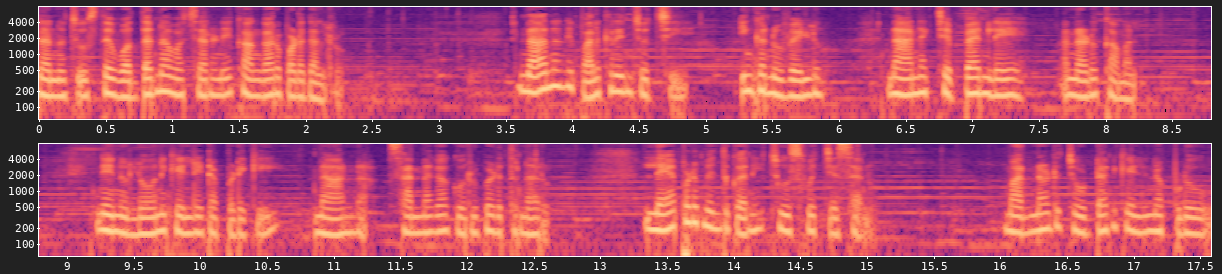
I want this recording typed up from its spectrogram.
నన్ను చూస్తే వద్దన్నా వచ్చారని కంగారు పడగలరు. నాన్నని పలకరించొచ్చి ఇంక నువ్వెళ్ళు నాన్నకి చెప్పానులే అన్నాడు కమల్. నేను లోనికి వెళ్ళేటప్పటికి నాన్న సన్నగా గొర్రు పెడుతున్నారు. లేపడం ఎందుకని చూసి వచ్చేశాను మర్నాడు చూడ్డానికి వెళ్ళినప్పుడు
